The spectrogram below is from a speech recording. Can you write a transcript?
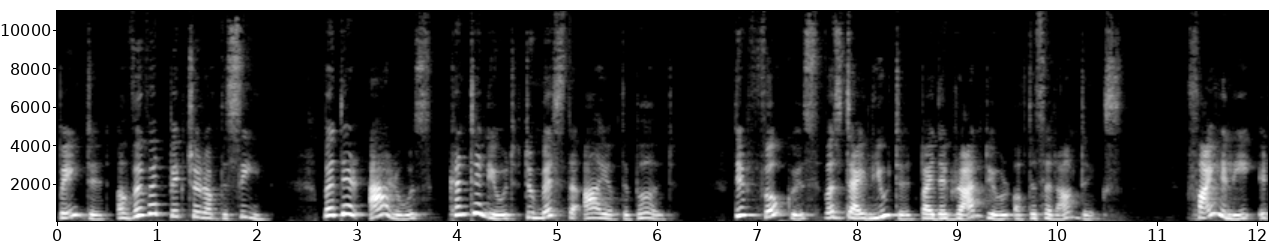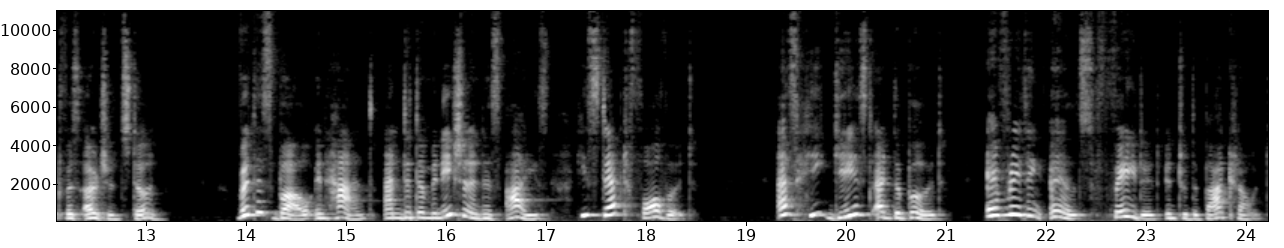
painted a vivid picture of the scene, but their arrows continued to miss the eye of the bird. Their focus was diluted by the grandeur of the surroundings. Finally, it was Arjun's turn. With his bow in hand and determination in his eyes, he stepped forward. As he gazed at the bird, everything else faded into the background.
